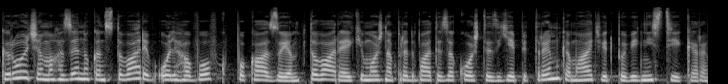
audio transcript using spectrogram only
Керуюча магазину канцтоварів Ольга Вовк показує, товари, які можна придбати за кошти з є підтримки, мають відповідні стікери.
